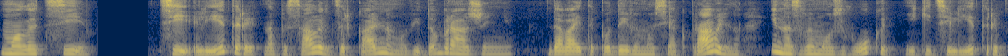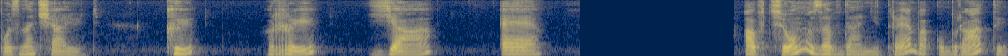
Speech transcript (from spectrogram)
Молодці! Ці літери написали в дзеркальному відображенні. Давайте подивимось, як правильно, і назвемо звуки, які ці літери позначають. К, Р, Я, Е. А в цьому завданні треба обрати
